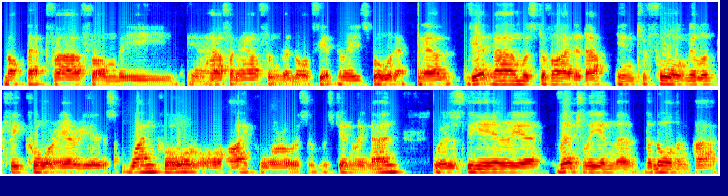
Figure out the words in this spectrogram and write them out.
not that far from the you know, half an hour from the North Vietnamese border. Now, Vietnam was divided up into four military corps areas. One corps, or I Corps as it was generally known, was the area virtually in the, the northern part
